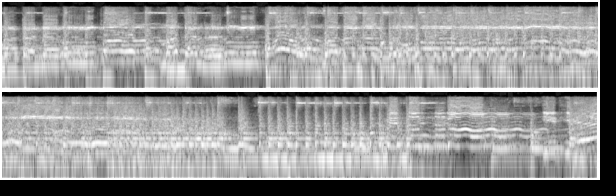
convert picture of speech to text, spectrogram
మదన రూప మదన రూప మదన రూప ఇది ఏ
